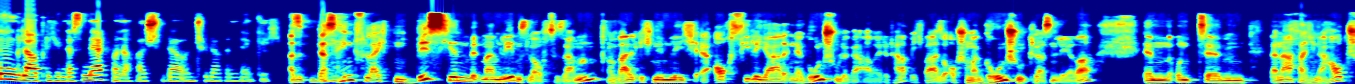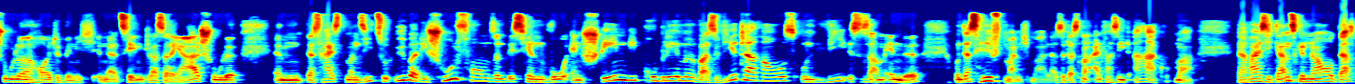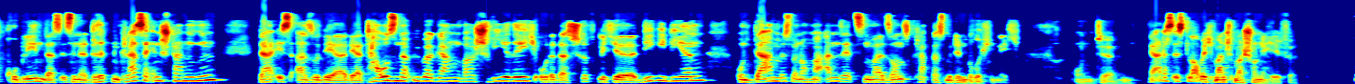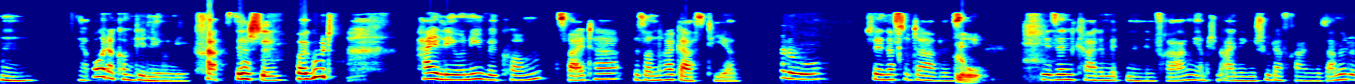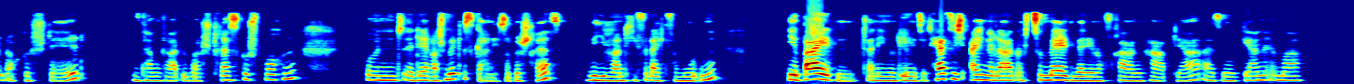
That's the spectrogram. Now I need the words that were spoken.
unglaublich und das merkt man auch als Schüler und Schülerin, denke ich. Also das hängt vielleicht ein bisschen mit meinem Lebenslauf zusammen, weil ich nämlich äh, auch viele Jahre in der Grundschule gearbeitet habe. Ich war also auch schon mal Grundschulklassenlehrer ähm, und ähm, danach war ich in der Hauptschule. Heute bin ich in der zehnten Klasse Realschule. Ähm, das heißt, man sieht so über die Schulform so ein bisschen, wo entstehen die Probleme, was wird daraus und wie ist es am Ende. Und das hilft manchmal. Also dass man einfach sieht, ah, guck mal, da weiß ich ganz genau, das Problem, das ist in der dritten Klasse entstanden. Da ist also der, der Tausenderübergang war schwierig oder das schriftliche Dividieren. Und da müssen wir nochmal ansetzen, weil sonst klappt das mit den Brüchen nicht. Und ähm, ja, das ist, glaube ich, manchmal schon eine Hilfe. Hm. Ja, oh, da kommt die Leonie. Ha, sehr schön, voll gut. Hi Leonie, willkommen. Zweiter besonderer Gast hier. Hallo. Schön, dass du da bist. Hallo. Wir sind gerade mitten in den Fragen. Wir haben schon einige Schülerfragen gesammelt und auch gestellt. und haben gerade über Stress gesprochen. Und äh, Lehrer Schmidt ist gar nicht so gestresst, wie manche vielleicht vermuten. Ihr beiden, Janine und Leonie, seid herzlich eingeladen, euch zu melden, wenn ihr noch Fragen habt. Ja, also gerne immer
